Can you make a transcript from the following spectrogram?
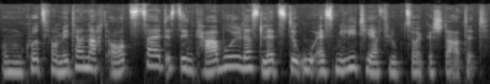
Um kurz vor Mitternacht Ortszeit ist in Kabul das letzte US-Militärflugzeug gestartet.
